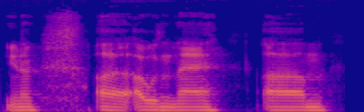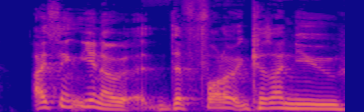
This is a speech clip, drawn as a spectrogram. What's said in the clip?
You know, uh, I wasn't there. Um, I think you know the following because I knew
